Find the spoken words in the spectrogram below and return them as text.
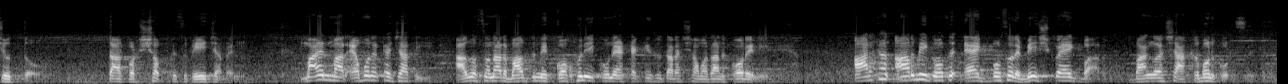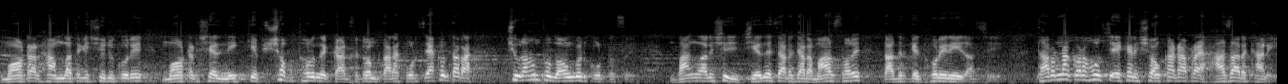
যুদ্ধ। তারপর সব কিছু পেয়ে যাবেন। মায়ানমার এমন একটা জাতি, আলোচনার মাধ্যমে কখনই কোনো একটা কিছু তারা সমাধান করেনি। আরকান আর্মি গত এক বছরে বেশ কয়েকবার বাংলাদেশে আক্রমণ করছে। মর্টার হামলা থেকে শুরু করে মর্টার শেল, নিক্ষেপ, সব ধরনের কার্যক্রম তারা করছে। এখন তারা চূড়ান্ত লঙ্ঘন করতেছে। বাংলাদেশি জেলে যারা যারা মাছ ধরে, তাদেরকে ধরে নিয়ে যাচ্ছে। ধারণা করা হচ্ছে এখানে সংখ্যাটা প্রায় হাজার খানি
